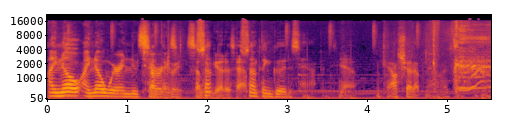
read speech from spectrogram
I know I know we're in new Something's- territory. something good has happened. Something good has happened. Yeah. Okay, I'll shut up now.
